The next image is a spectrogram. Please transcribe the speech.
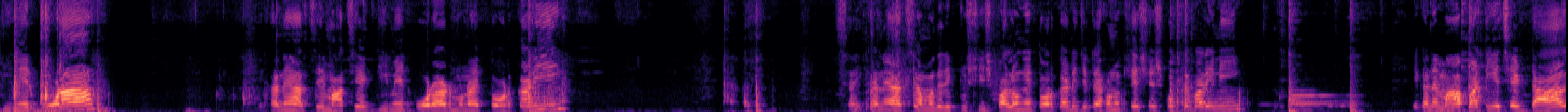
ডিমের বড়া। এখানে আছে মাছের, ডিমের বড়ার মনে হয় তরকারি। আচ্ছা এখানে আছে আমাদের একটু শীষ পালংয়ের তরকারি, যেটা এখনও খেয়ে শেষ করতে পারিনি। এখানে মা পাঠিয়েছে ডাল,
